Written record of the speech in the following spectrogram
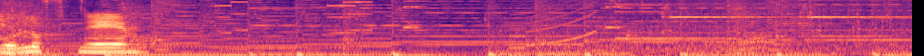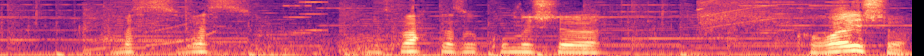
Hier Luft nehmen. Was, was, was macht da so komische Geräusche?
